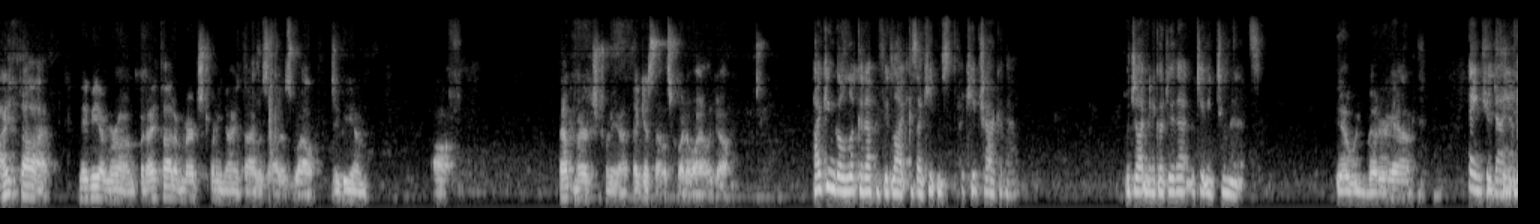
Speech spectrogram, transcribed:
I thought, maybe I'm wrong, but I thought on March 29th I was out as well. Maybe I'm off. That March 29th, I guess that was quite a while ago. I can go look it up if you'd like, because I keep, I keep track of that. Would you like me to go do that? It would take me two minutes. Yeah, we'd better. Yeah, Thank you, Diane.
